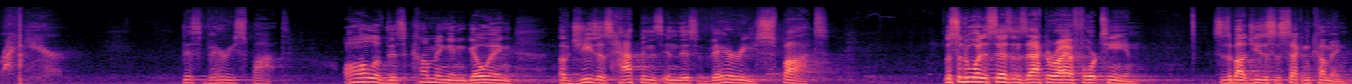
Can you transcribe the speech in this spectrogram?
Right here, this very spot. All of this coming and going of Jesus happens in this very spot. Listen to what it says in Zechariah 14. This is about Jesus' second coming.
